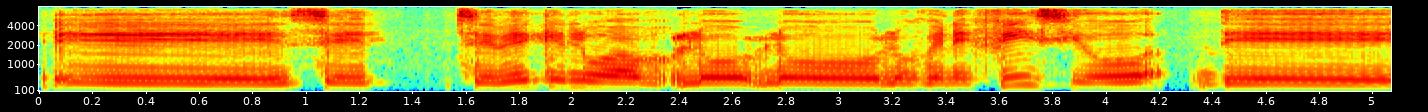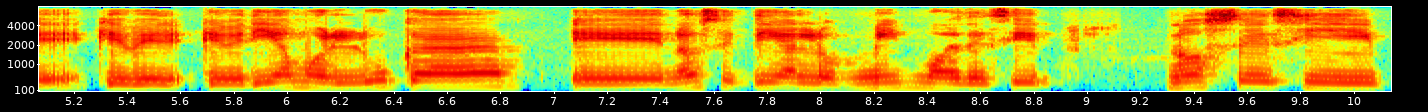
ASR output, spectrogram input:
eh, se, se ve que lo, lo, lo, los beneficios de, que, que veríamos en Lucas eh, no serían los mismos, es decir, no sé si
